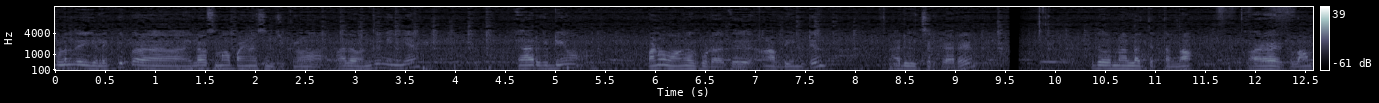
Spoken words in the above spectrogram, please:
குழந்தைகளுக்கு இப்போ இலவசமாக பயணம் செஞ்சுக்கணும் அதை வந்து நீங்கள் யாருக்கிட்டேயும் பணம் வாங்கக்கூடாது அப்படின்ட்டு அறிவிச்சிருக்காரு. இது ஒரு நல்ல திட்டம் தான் வரவேற்கலாம்.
